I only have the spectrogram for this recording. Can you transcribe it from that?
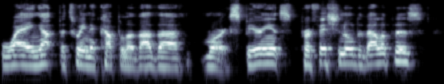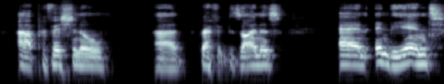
weighing up between a couple of other more experienced professional developers, uh, professional uh, graphic designers, and in the end,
